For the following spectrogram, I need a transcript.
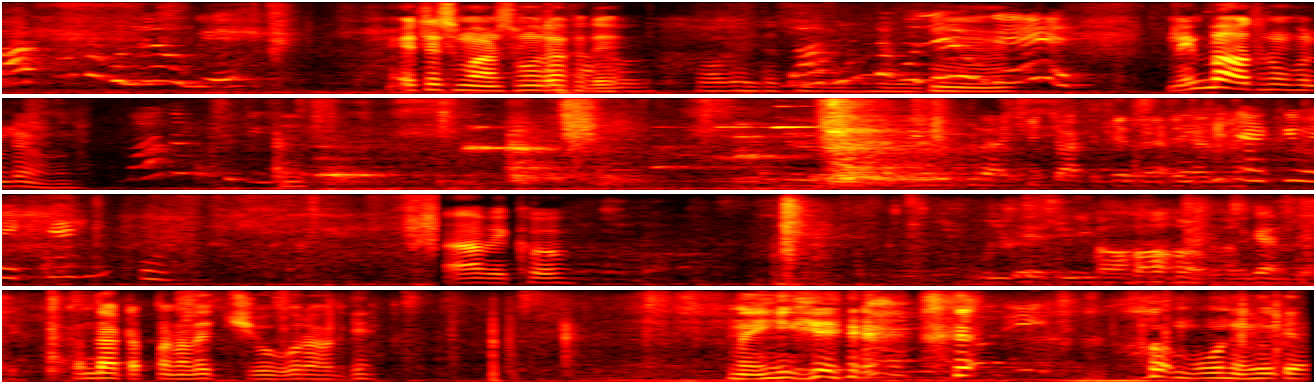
ਬਾਥਰੂਮ ਤਾਂ ਖੁੱਲੇ ਹੋਗੇ ਇੱਥੇ ਸਮਾਨ ਸਮੂਨ ਰੱਖਦੇ ਆ। ਹੋ। ਗਏ ਦੱਸ ਬਾਥਰੂਮ ਤਾਂ ਖੁੱਲੇ ਹੋਗੇ ਨਹੀਂ ਬਾਥਰੂਮ ਖੁੱਲੇ ਹੋਣ। ਬਾਥਰੂਮ ਚ ਕੀ ਤੇਰੀ ਫਲੈਸ਼ ਚੱਕ ਕੇ ਲੈ ਇੱਥੇ ਚੱਕ ਕੇ ਵੇਖਿਆ ਸੀ ਆ ਵੇਖੋ। ਉੱਲੇ ਸੀ ਹਾਂ ਹਾਂ ਕਰਦੇ ਕੰਧਾ ਟੱਪਣ ਵਾਲੇ ਚੋਰ ਆ ਗਏ। ਨਹੀਂ ਗਏ ਮੂੰਹ ਨਿਕਲ ਗਿਆ।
